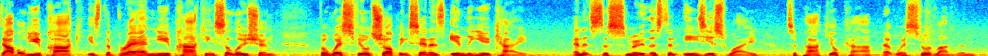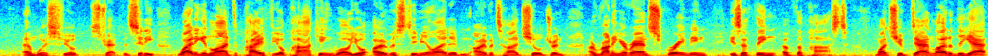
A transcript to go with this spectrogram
W Park is the brand new parking solution for Westfield shopping centres in the UK, and it's the smoothest and easiest way to park your car at Westfield London and Westfield Stratford City. Waiting in line to pay for your parking while your overstimulated and overtired children are running around screaming is a thing of the past. Once you've downloaded the app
